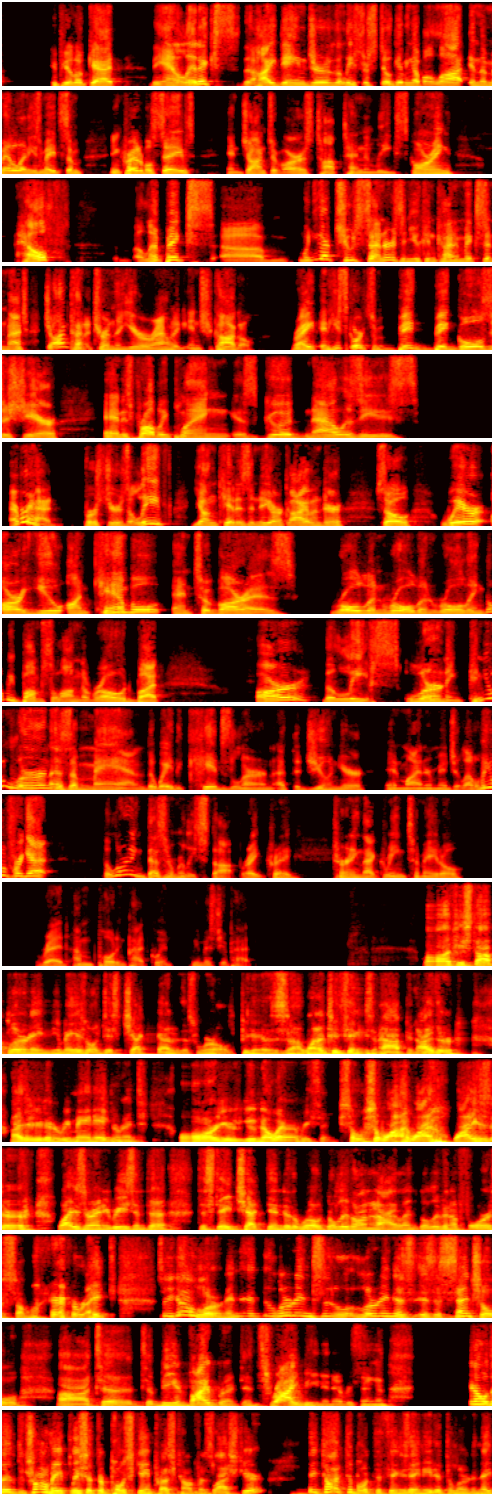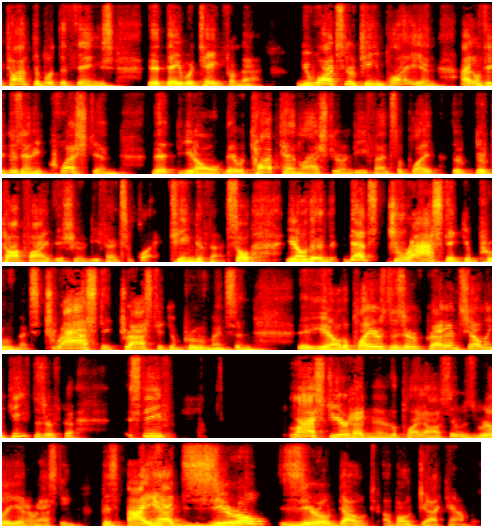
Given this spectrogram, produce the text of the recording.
if you look at the analytics, the high danger, the Leafs are still giving up a lot in the middle, and he's made some incredible saves. And John Tavares, top 10 in league scoring, health, Olympics. Um, when you got two centers and you can kind of mix and match, John kind of turned the year around in Chicago, right? And he scored some big, big goals this year and is probably playing as good now as he's ever had. First year as a Leaf, young kid as a New York Islander. So where are you on Campbell and Tavares rolling, rolling, rolling? There'll be bumps along the road, but are the Leafs learning? Can you learn as a man the way the kids learn at the junior and minor midget level? People forget the learning doesn't really stop, right, Craig? Turning that green tomato red. I'm quoting Pat Quinn. We missed you, Pat. Well, if you stop learning, you may as well just check out of this world because uh, one of two things have happened. Either, either you're going to remain ignorant, or you you know everything. So so why why why is there why is there any reason to to stay checked into the world? Go live on an island. Go live in a forest somewhere, right? So you got to learn, and, and learning learning is is essential uh, to to being vibrant and thriving and everything. And you know the, the Toronto Maple Leafs at their post game press conference last year they talked about the things they needed to learn and they talked about the things that they would take from that. You watch their team play and i don't think there's any question that you know they were top 10 last year in defensive play. They're, they're top five this year in defensive play team defense. So you know that's drastic improvements drastic drastic improvements. And you know the players deserve credit and sheldon keefe deserves credit. Steve last year heading into the playoffs, it was really interesting because I had zero, zero doubt about Jack Campbell.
